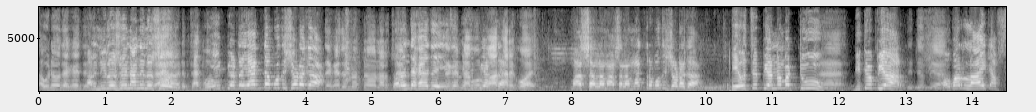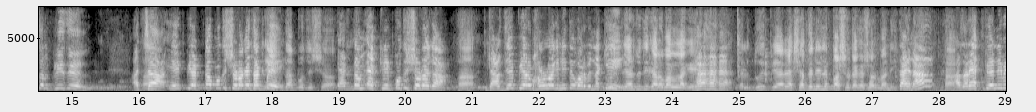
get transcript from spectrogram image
আর ওইটাও দেখাই দেন। মানে নিলসই না নিলসই হ্যাঁ, থাকব। এই পিয়াটা একদম পঁচিশশো টাকা। দেখাই দেন টলার চলেন দেখাই দেই এই যে- দেখেন এই যে ডাবল বার কারে কয়। মার্শাল্লাহ মার্শাল্লাহ মাত্র পঁচিশশো টাকা। এ হচ্ছে পিয়ার নাম্বার টু। দ্বিতীয় পিয়ার দ্বিতীয় পিয়ার ওভার লাইট আফসান গ্রিজেল আচ্ছা এই পিয়ারটা পঁচিশশো টাকায় থাকবে? একদম পঁচিশশো। একদম এক প্লেট পঁচিশশো টাকা। হ্যাঁ। যার যে পিয়ার ভালো লাগে নিতে পারবেন নাকি পেয়ার যদি কারও ভালো লাগে হ্যাঁ হ্যাঁ হ্যাঁ। তাহলে দুই পেয়ার একসাথে নিলে পাঁচশো টাকা সম্মানী তাই না? হ্যাঁ। আর এক পেয়ার নিবে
